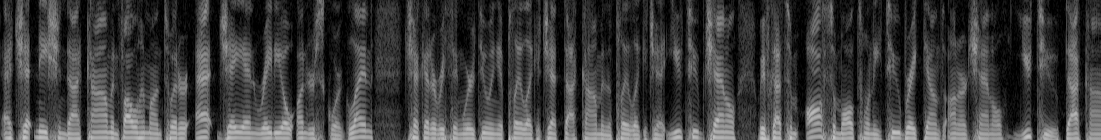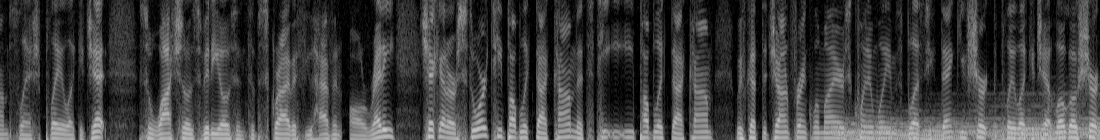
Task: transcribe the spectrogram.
at jetnation.com and follow him on Twitter at jnradio underscore Glenn. Check out everything we're doing at playlikeajet.com and the Play Like a Jet YouTube channel. We've got some awesome All 22 breakdowns on our channel, youtube.com slash play like a jet. So watch those videos and subscribe if you haven't already. Check out our store, teepublic.com. That's T-E-E-public.com. We've got the John Franklin Myers, Quinnen Williams, Bless You, Thank You shirt, the Play Like a Jet logo shirt,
